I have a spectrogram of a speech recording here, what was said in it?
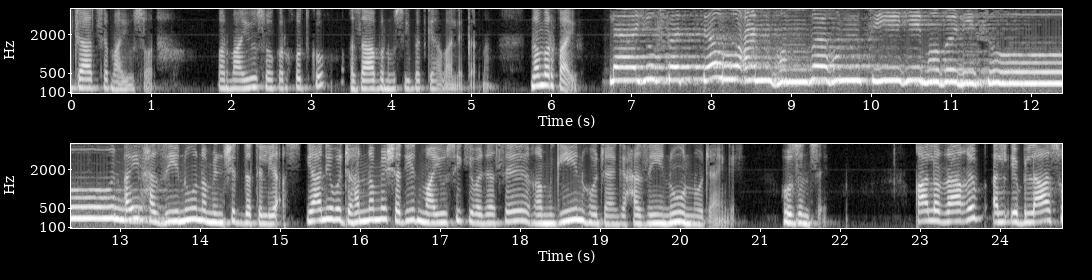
نجات سے مایوس ہونا اور مایوس ہو کر خود کو عذاب اور مصیبت کے حوالے کرنا۔ نمبر فائیو حزین من شدت الیاس یعنی وہ جہنم میں شدید مایوسی کی وجہ سے غمگین ہو جائیں گے حزینون ہو جائیں گے حزن سے۔ قال الراغب الابلاس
